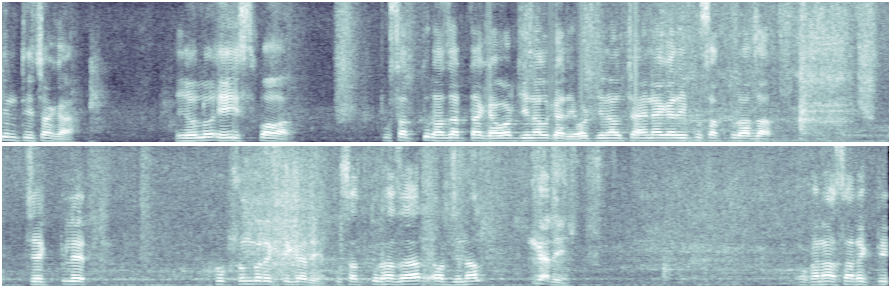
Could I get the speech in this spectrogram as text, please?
তিনটি চাকা। এই হলো এইচ পাওয়ার পঁচাত্তর হাজার টাকা অরিজিনাল গাড়ি। অরিজিনাল চায়না গাড়ি পঁচাত্তর হাজার। চেক প্লেট খুব সুন্দর একটি গাড়ি। পঁচাত্তর হাজার অরিজিনাল গাড়ি। ওখানে আছে আর একটি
